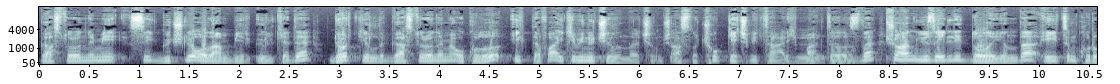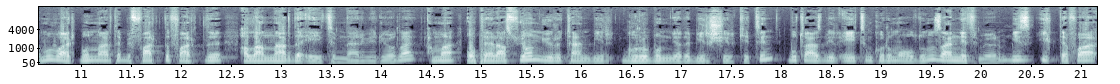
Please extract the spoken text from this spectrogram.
gastronomisi güçlü olan bir ülkede 4 yıllık gastronomi okulu ilk defa 2003 yılında açılmış. Aslında çok geç bir tarih hmm, baktığınızda. Doğru. Şu an 150 dolayında eğitim kurumu var. Bunlar tabii farklı farklı alanlarda eğitimler veriyorlar. Ama operasyon yürüten bir grubun ya da bir şirketin bu tarz bir eğitim kurumu olduğunu zannetmiyorum. Biz ilk defa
